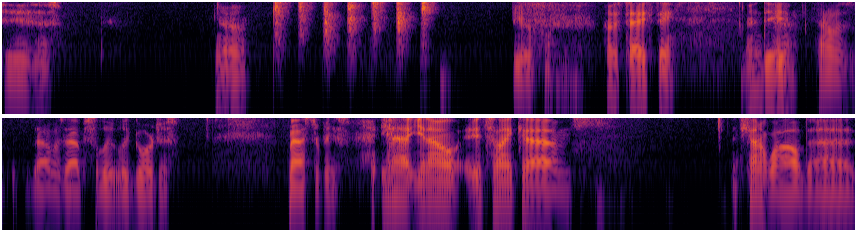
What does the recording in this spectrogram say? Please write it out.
Jesus. Yeah, Beautiful. that was tasty. Indeed. Yeah, that was that was absolutely gorgeous. Masterpiece. Yeah, you know, it's like um, it's kind of wild uh,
